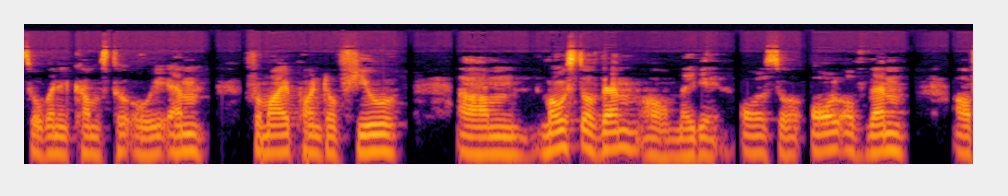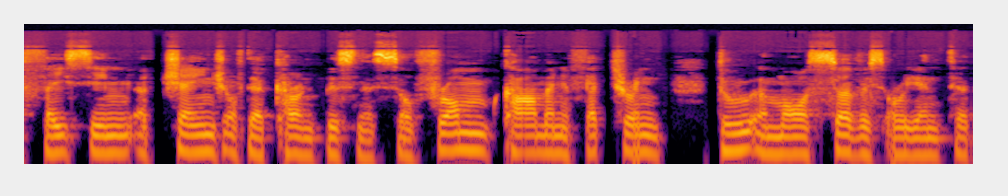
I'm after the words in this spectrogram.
So when it comes to OEM, from my point of view, um, most of them, or maybe also all of them, are facing a change of their current business. So from car manufacturing to a more service oriented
